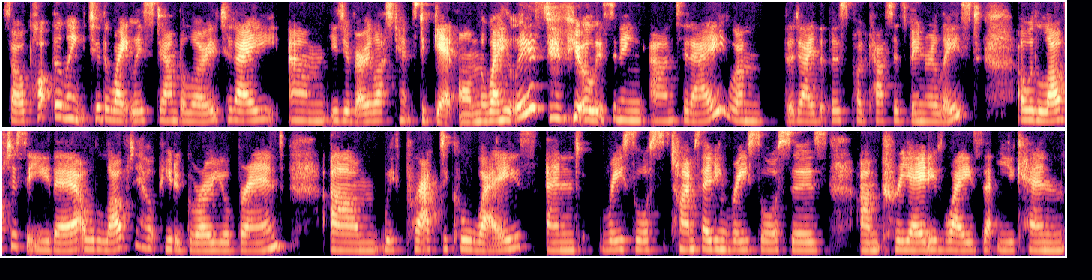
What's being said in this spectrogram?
So I'll pop the link to the waitlist down below. Today um, is your very last chance to get on the waitlist if you're listening um, today on the day that this podcast has been released. I would love to see you there. I would love to help you to grow your brand um, with practical ways and resource time saving resources, um, creative ways that you can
